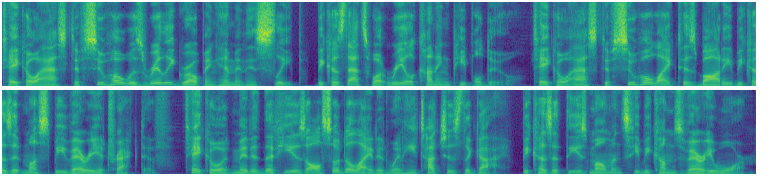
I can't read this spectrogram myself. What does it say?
Takeo asked if Suho was really groping him in his sleep, because that's what real cunning people do. Takeo asked if Suho liked his body because it must be very attractive. Takeo admitted that he is also delighted when he touches the guy, because at these moments he becomes very warm.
